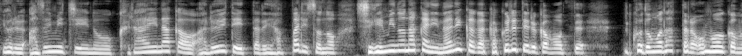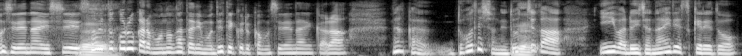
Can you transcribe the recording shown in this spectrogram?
夜あぜ道の暗い中を歩いていったらやっぱりその茂みの中に何かが隠れてるかもって子供だったら思うかもしれないし、えそういうところから物語も出てくるかもしれないからなんかどうでしょうねどっちがいい悪いじゃないですけれど、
